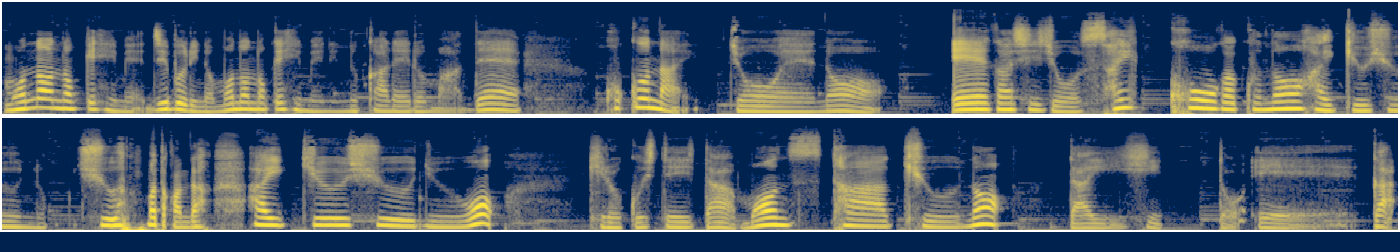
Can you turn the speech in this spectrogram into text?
もののけ姫、ジブリのもののけ姫に抜かれるまで、国内上映の映画史上最高額の配給収入、収、またかんだ、配給収入を記録していたモンスター級の大ヒット映画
